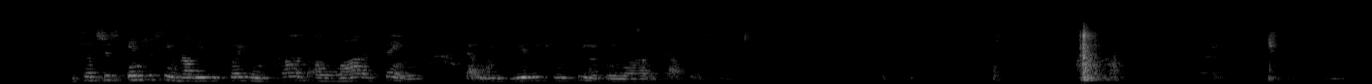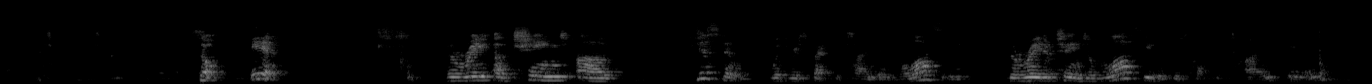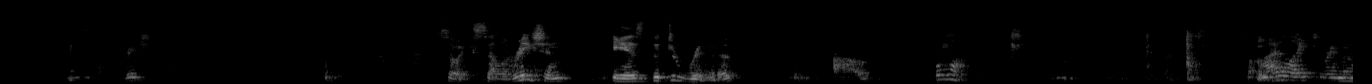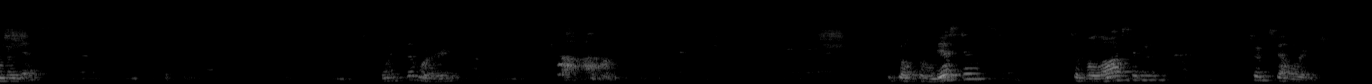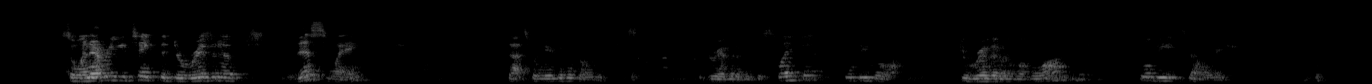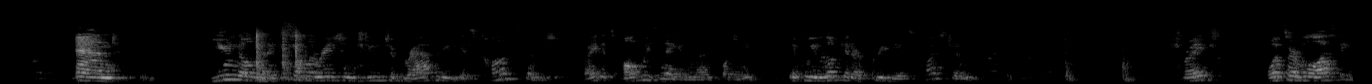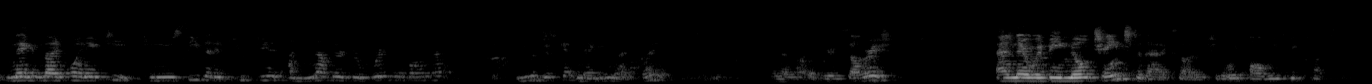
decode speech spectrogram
And so it's just interesting how these equations tell us a lot of things that we really can see if we know how the calculus works. So, if the rate of change of distance with respect to time is velocity, the rate of change of velocity with respect to time is acceleration. So acceleration is the derivative of velocity. So I like to remember this with the word We go from distance to velocity to acceleration. So whenever you take the derivative this way, that's when you're going to go next. The derivative of displacement will be velocity. Derivative of velocity will be acceleration. And you know that acceleration due to gravity is constant, right? It's always negative 9.8. If we look at our previous question, right? What's our velocity? Negative 9.8 t. Can you see that if you did another derivative on that, you would just get negative 9.8. And then that would be your acceleration. And there would be no change to that acceleration. It would always be constant.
